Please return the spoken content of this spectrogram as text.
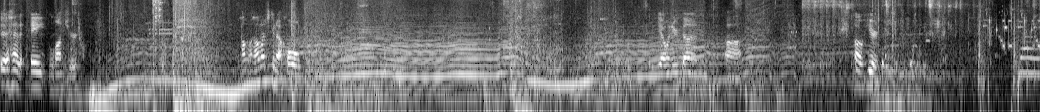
It had eight launcher. How, how much can it hold? Yeah, when you're done, uh... Oh, here. No.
